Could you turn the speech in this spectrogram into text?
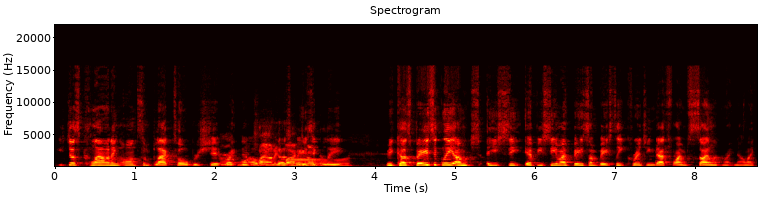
he's just clowning on some Blacktober shit We're- right we're now clowning because Blacktober. basically Oh, because basically I'm you see if you see my face I'm basically cringing. That's why I'm silent right now. Like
